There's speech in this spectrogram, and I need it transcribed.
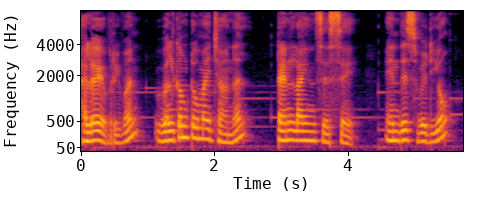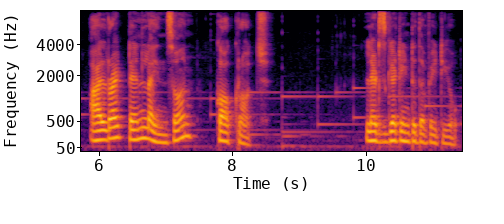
Hello everyone, welcome to my channel 10 lines essay. In this video, I'll write 10 lines on cockroach. Let's get into the video.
